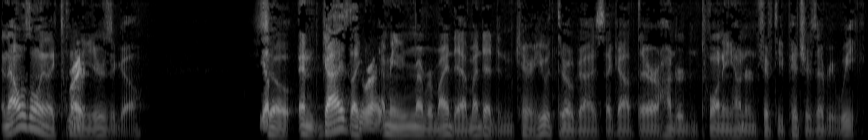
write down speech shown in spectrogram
and that was only like twenty right. years ago. Yep. So and guys like right. I mean remember my dad my dad didn't care he would throw guys like out there 120 150 pitches every week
